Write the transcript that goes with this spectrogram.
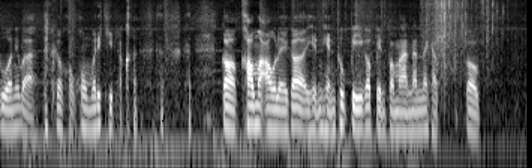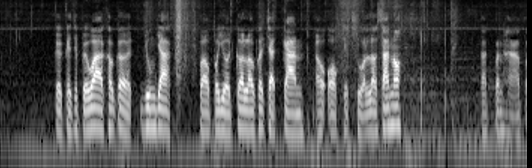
ตัวนี่บ่าแต่ก็คงไม่ได้คิดหรอกก็เข้ามาเอาเลยก็เห็นเห็นทุกปีก็เป็นประมาณนั้นนะครับ ก็ก็ก็จะไปว่าเขาก็ยุ่งยาก เปล่าประโยชน์ก็เราก็จัดการเอาออกจากสวนเราซะเนาะตัดปัญหาไป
